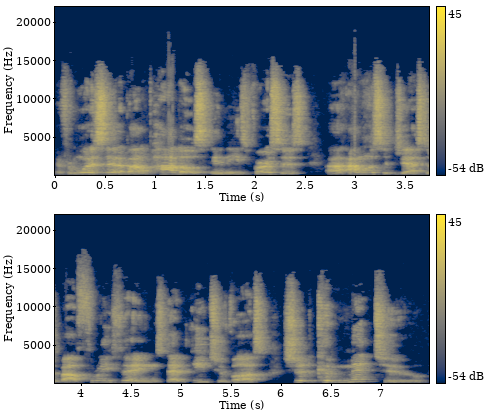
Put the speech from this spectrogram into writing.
And from what is said about Apollos in these verses, uh, I want to suggest about three things that each of us should commit to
